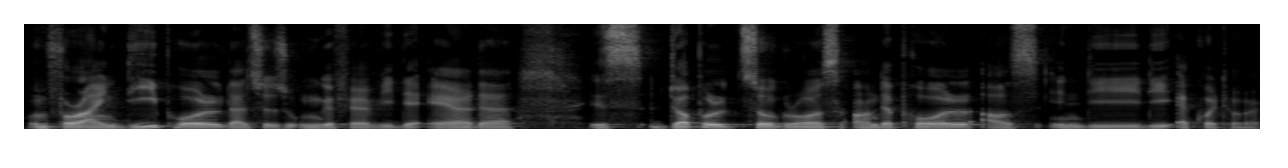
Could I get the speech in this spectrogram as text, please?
und für ein Dipol, das ist ungefähr wie die Erde, ist doppelt so groß an der Pol als in die, die Äquator.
